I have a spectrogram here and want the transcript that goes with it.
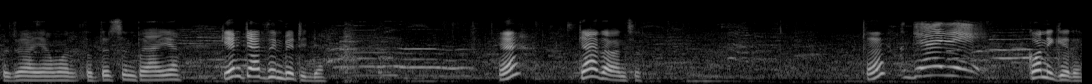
તો જો અહીંયા અમારે તો દર્શનભાઈ અહીંયા કેમ ક્યાર થઈને બેઠી ગયા હે ક્યાં જવાનું છે હે કોની ઘેરે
